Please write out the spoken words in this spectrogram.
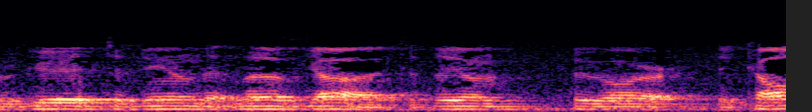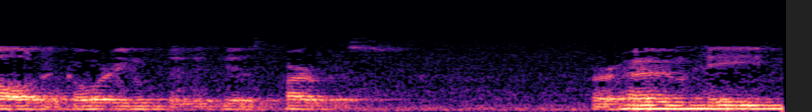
for good to them that love God, to them who are the called according to his purpose, for whom he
